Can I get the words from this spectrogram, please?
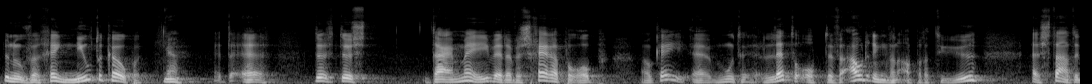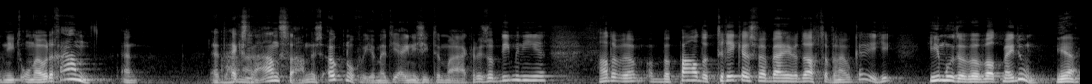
dan hoeven we geen nieuw te kopen. Ja. Dus, dus daarmee werden we scherper op. Oké, okay, we moeten letten op de veroudering van apparatuur. Uh, staat het niet onnodig aan? En het ah, extra aanstaan is ook nog weer met die energie te maken. Dus op die manier hadden we bepaalde triggers waarbij we dachten van oké, okay, hier, hier, moeten we wat mee doen. Ja,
